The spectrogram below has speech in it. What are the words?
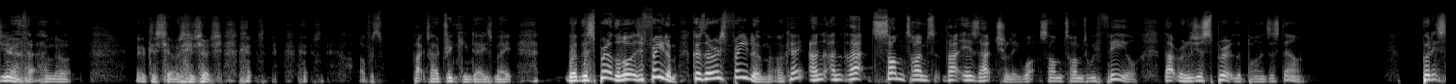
you know that or not? I was back to our drinking days, mate. But the Spirit of the Lord is freedom, because there is freedom, okay? And, and that sometimes, that is actually what sometimes we feel, that religious spirit that binds us down. But it's,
